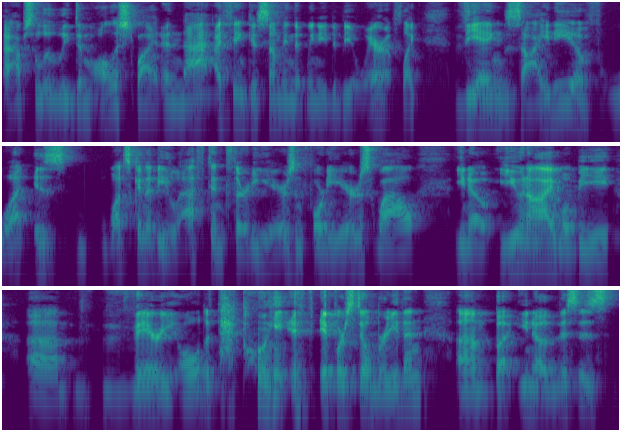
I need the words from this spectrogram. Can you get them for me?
absolutely demolished by it. And that i think is something that we need to be aware of. Like the anxiety of what is what's going to be left in 30 years and 40 years while you know you and i will be uh, very old at that point if, if we're still breathing. Um, but you know this is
